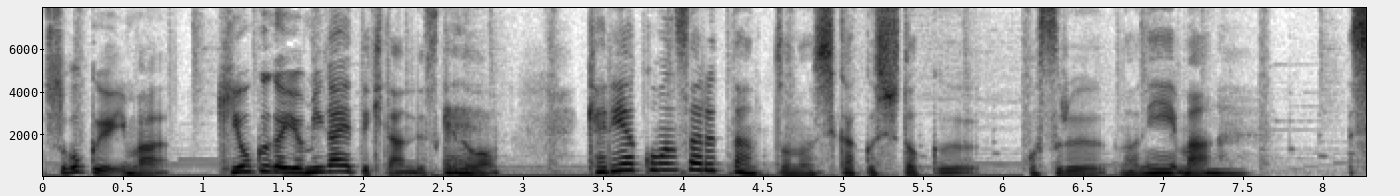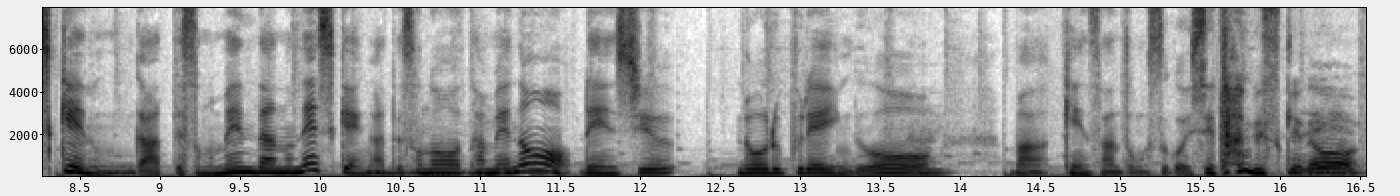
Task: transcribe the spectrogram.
すごく今記憶が蘇ってきたんですけど、キャリアコンサルタントの資格取得をするのに、まあうん。試験があってその面談のね試験があってうん。そのための練習ロールプレイングを、はいまあケンさんともすごいしてたんですけど、え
